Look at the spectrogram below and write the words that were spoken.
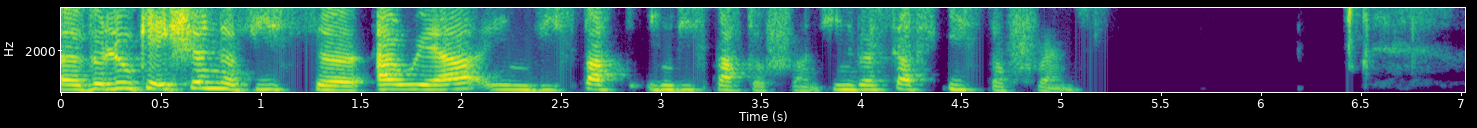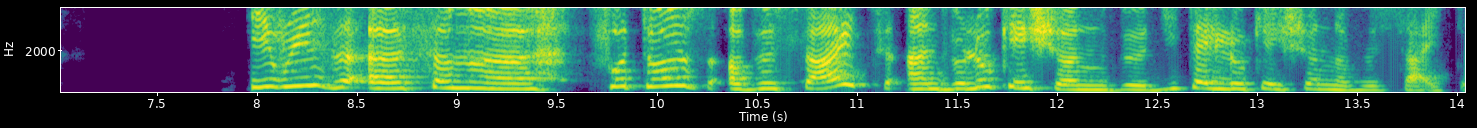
uh, the location of this uh, area in this part in this part of France, in the southeast of France. Here is uh, some photos of the site and the location, the detailed location of the site.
